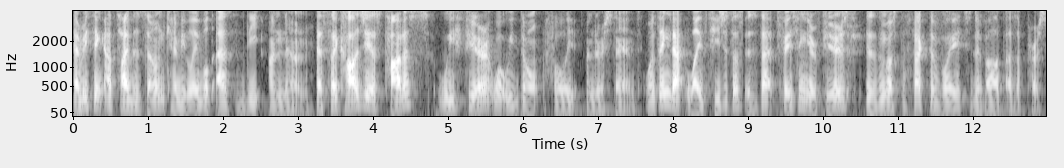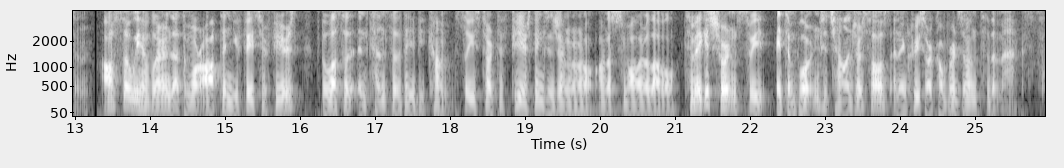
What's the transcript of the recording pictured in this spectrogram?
Everything outside the zone can be labeled as the unknown. As psychology has taught us, we fear what we don't fully understand. One thing that life teaches us is that facing your fears is the most effective way to develop as a person. Also, we have learned that the more often you face your fears, the less intensive they become. So you start to fear things in general on a smaller level. To make it short and sweet, it's important to challenge ourselves and increase our comfort zone to the max.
